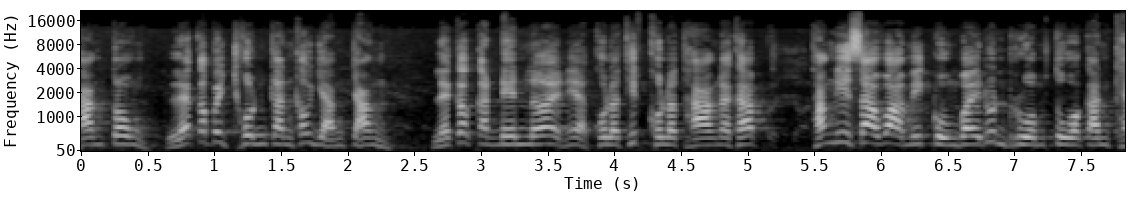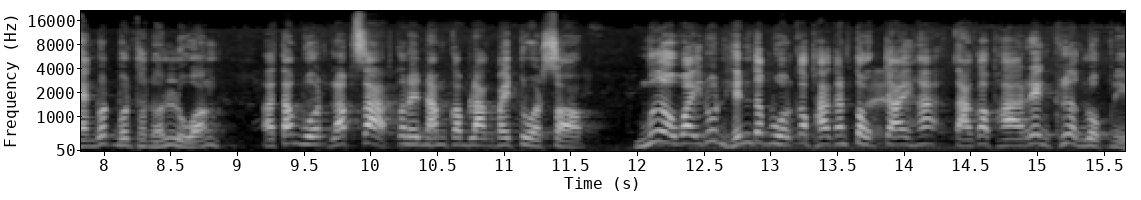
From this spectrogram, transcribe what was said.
ทางตรง แล้วก็ไปชนกันเข้าอย่างจัง แล้วก็กระเด็นเลยเนี่ยคนละทิศคนละทางนะครับ ทั้งนี้ทราบว่ามีกลุ่มวัยรุ่นรวมตัวกันแข่งรถบนถนนหลวงอะตำรวจรับทราบก็เลยนำกำลังไปตรวจสอบ เมื่อวัยรุ่นเห็นตำรวจก็พากันตกใจฮะต่างก็พาเร่งเครื่องหลบหนี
